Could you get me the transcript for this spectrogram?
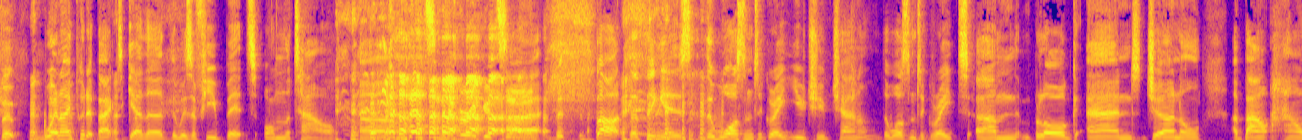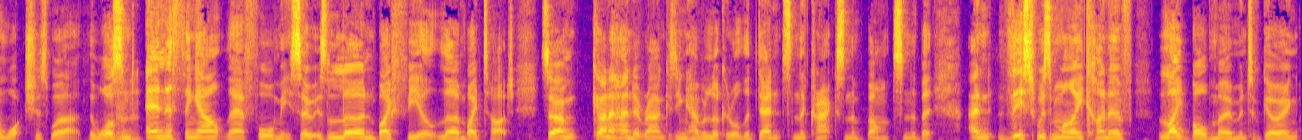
but when I put it back together, there was a few bits on the towel. Um, That's never a good sign. uh, but but the thing is, there wasn't a great YouTube channel. There wasn't a great um, blog and journal about how watches were. There wasn't anything out there for me. So it was learn by feel, learn by touch. So I'm going to hand it round because you can have a look at all the dents and the cracks and the bumps and the bit. And this was my kind of light bulb moment of going,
